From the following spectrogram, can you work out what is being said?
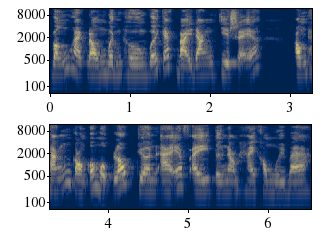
vẫn hoạt động bình thường với các bài đăng chia sẻ Ông Thắng còn có một blog trên AFA từ năm 2013.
